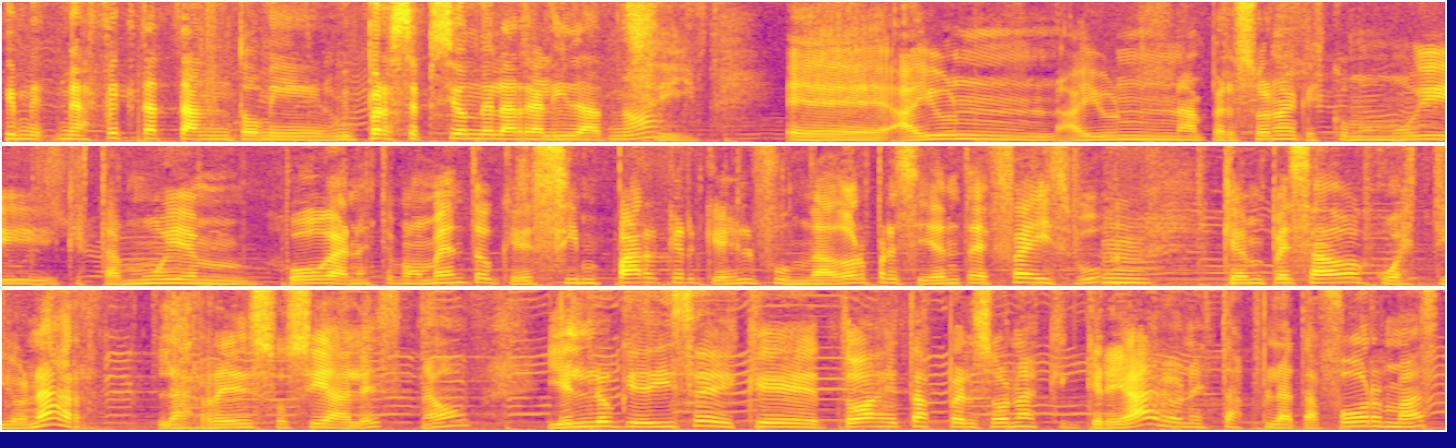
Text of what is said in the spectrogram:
que me, me afecta tanto mi, mi percepción de la realidad, no? Sí. Eh, hay un hay una persona que es como muy que está muy en boga en este momento que es Sim Parker que es el fundador presidente de Facebook Mm. que ha empezado a cuestionar las redes sociales no y él lo que dice es que todas estas personas que crearon estas plataformas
